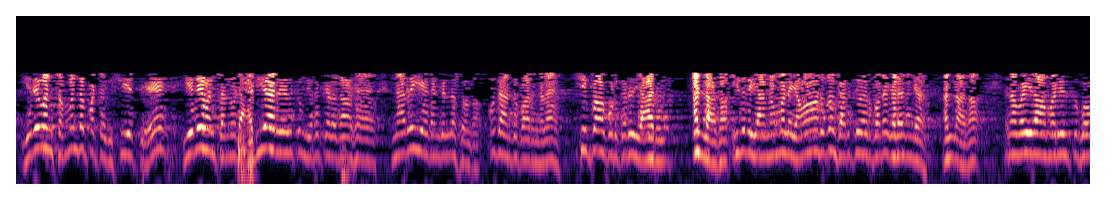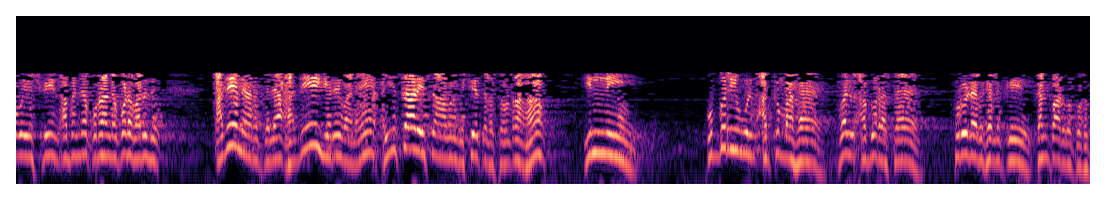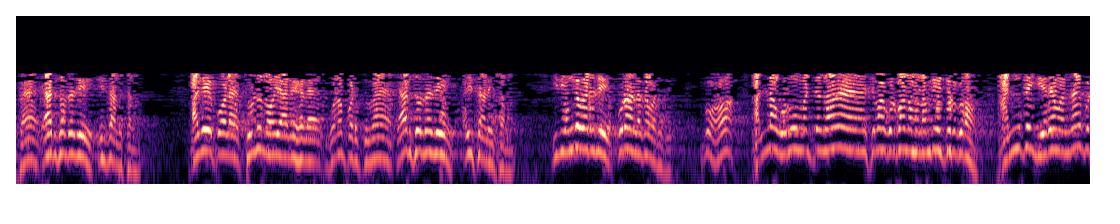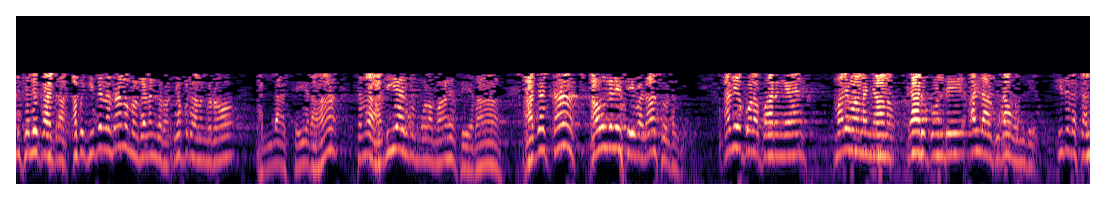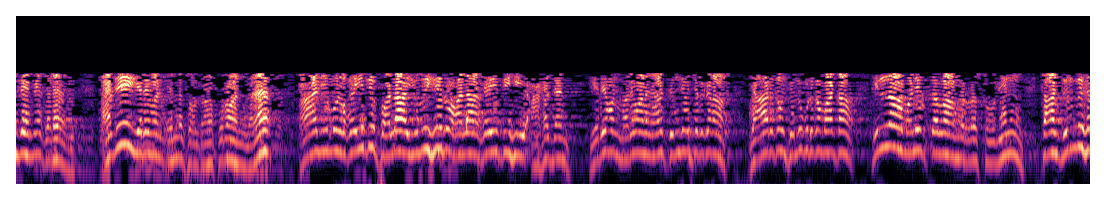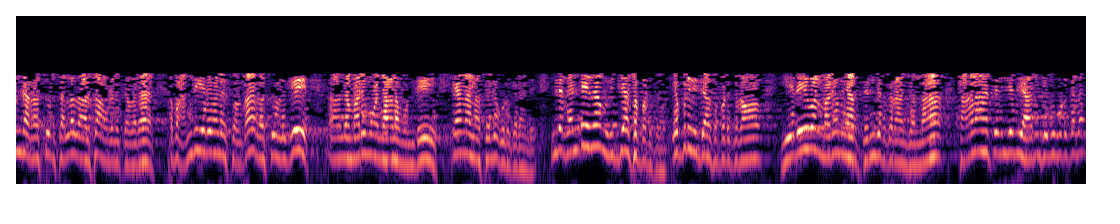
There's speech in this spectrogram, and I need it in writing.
இறைவன் சம்பந்தப்பட்ட விஷயத்தை இறைவன் தன்னோட அடியார்களுக்கும் இருக்கிறதாக நிறைய இடங்கள்ல சொல்றான் உதாரணத்து பாருங்களேன் ஷிஃபா கொடுக்கறது யாரு? அல்லாதான் இதுல நம்மள யாருக்கும் கருத்து வேறுபாடு கிடையாதுங்க. அல்லாதான் வைரா மறித்து போக ஸ்ரீன் அப்படின்னு குரான்ல கூட வருது. அதே நேரத்துல அதே இறைவனை ஐசா ஐசா அவர் விஷயத்துல சொல்றான் இன்னி உபரி உள் அக்குமக வல் அபுரச குருடர்களுக்கு கண் பார்வை கொடுப்பேன். யார் சொல்றது? ஈசா அலிசலாம் அதே போல தொழு நோயாளிகளை குணப்படுத்துவேன். யார் சொல்றது? ஐசா அலிசலாம் இது எங்க வருது? குரான்ல தான் வருது. இப்போ அல்லாஹ் ஒருவன் மட்டும்தானே சிவா கொடுப்பான் நம்ம நம்பி வச்சிருக்கிறோம். அந்த இறைவன் தான் இப்படி சொல்லி காட்டுறான். அப்ப இதுலதான் நம்ம விளங்குறோம். எப்படி விளங்குறோம்? அல்லா செய்யறான். சில அதிகாரிகள் மூலமாக செய்யறான். அதைத்தான் அவங்களே செய்வதா சொல்றது. அதே போல பாருங்க மறைவான ஞானம் யாருக்கு உண்டு? அல்லாவுக்கு தான் உண்டு. இதுல சந்தேகமே கிடையாது. அதே இறைவன் என்ன சொல்றான்? குரான்ல பலா அலா கைபிஹி அகதன் இறைவன் மறைவான தெரிஞ்சு வச்சிருக்கிறான். யாருக்கும் சொல்லிக் கொடுக்க மாட்டான். இல்லா மனிதலாம் ரசூலின். தான் விரும்புகின்ற ரசூல் செல்லதாசம் அவங்களுக்கு தவிர. அப்ப அந்த இறைவனை சொல்றான் ரசூலுக்கு அந்த மறைமுக ஞானம் உண்டு. ஏன்னா நான் சொல்லிக் கொடுக்குறேன். இந்த ரெண்டையும் தான் வித்தியாசப்படுத்துறோம். எப்படி வித்தியாசப்படுத்துறோம்? இறைவன் மறைமுக ஞானம் தெரிஞ்சிருக்கிறான்னு சொன்னா தானா தெரிஞ்சது யாரும் சொல்லிக் கொடுக்கல?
